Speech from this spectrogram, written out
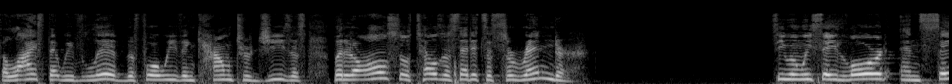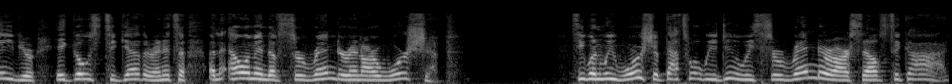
the life that we've lived before we've encountered Jesus, but it also tells us that it's a surrender. See, when we say Lord and Savior, it goes together, and it's a, an element of surrender in our worship. See, when we worship, that's what we do. We surrender ourselves to God.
